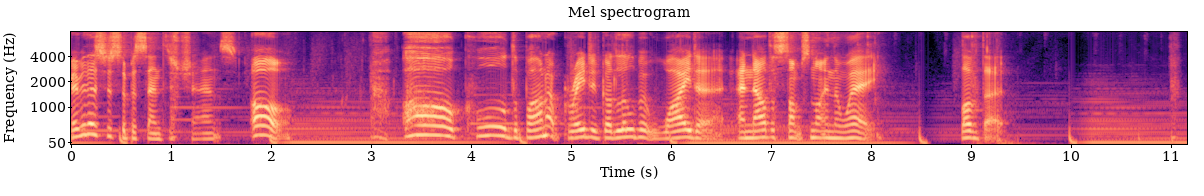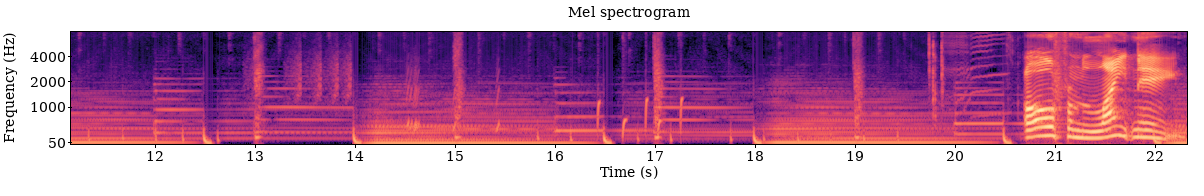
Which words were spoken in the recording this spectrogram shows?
Maybe there's just a percentage chance. Oh! Oh, cool. The barn upgraded, got a little bit wider, and now the stump's not in the way. Love that. Oh, from lightning.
